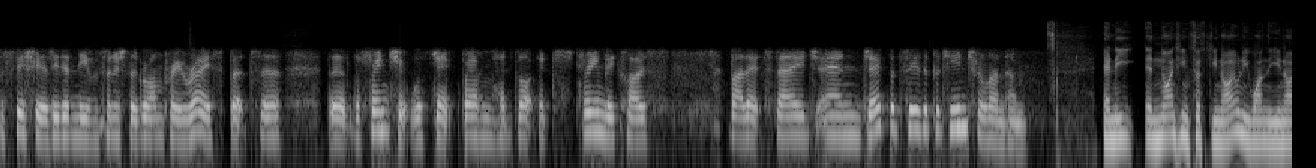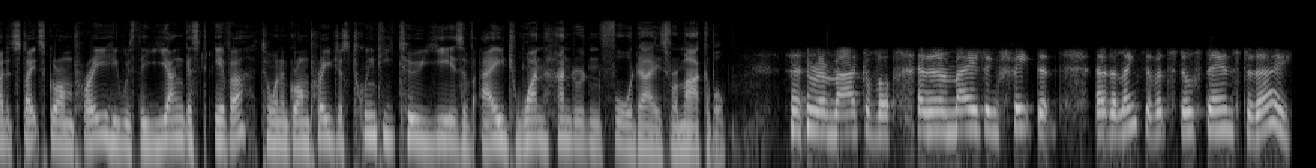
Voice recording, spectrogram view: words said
especially as he didn't even finish the Grand Prix race, but uh, the the friendship with Jack Brabham had got extremely close by that stage, and Jack would see the potential in him. And he, in 1959, when he won the United States Grand Prix, he was the youngest ever to win a Grand Prix, just 22 years of age, 104 days. Remarkable. remarkable and an amazing feat that uh, the length of it still stands today.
